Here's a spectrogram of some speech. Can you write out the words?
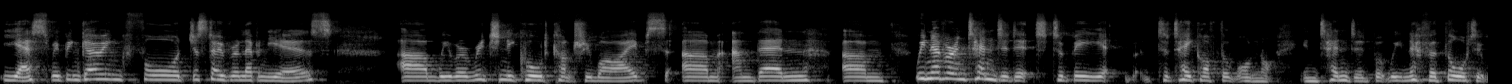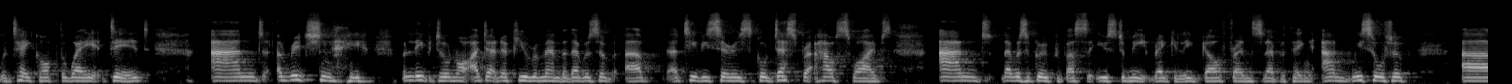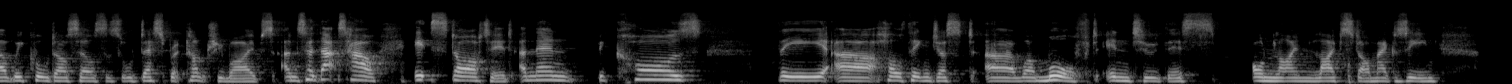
Yes, we've been going for just over 11 years. Um, we were originally called Country Wives, um, and then um, we never intended it to be to take off the well, not intended, but we never thought it would take off the way it did. And originally, believe it or not, I don't know if you remember, there was a, a, a, TV series called Desperate Housewives. And there was a group of us that used to meet regularly, girlfriends and everything. And we sort of, uh, we called ourselves the sort of desperate country wives. And so that's how it started. And then because the uh, whole thing just, uh, well, morphed into this online lifestyle magazine,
